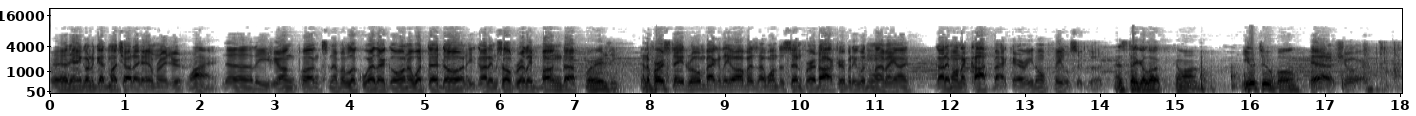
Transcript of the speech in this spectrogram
Well, you ain't going to get much out of him, Ranger. Why? No, these young punks never look where they're going or what they're doing. He's got himself really bunged up. Where is he? In the first aid room back of the office, I wanted to send for a doctor, but he wouldn't let me. I got him on a cot back there. He don't feel so good. Let's take a look. Come on. You too, Bull. Yeah, sure.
